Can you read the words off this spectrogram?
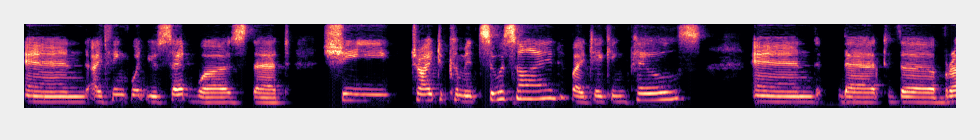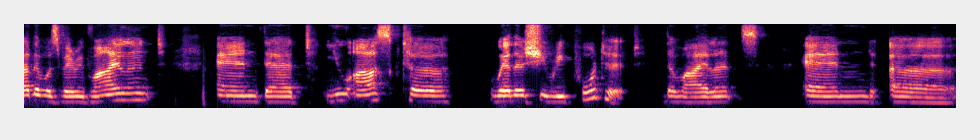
And I think what you said was that she tried to commit suicide by taking pills, and that the brother was very violent, and that you asked her whether she reported the violence. And uh,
